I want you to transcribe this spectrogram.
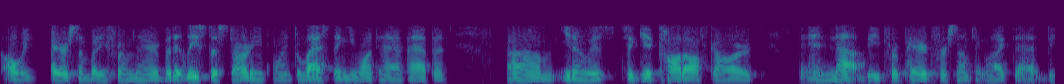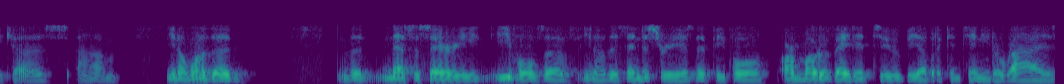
always hire somebody from there, but at least a starting point. The last thing you want to have happen, um, you know, is to get caught off guard and not be prepared for something like that because, um, you know, one of the the necessary evils of you know this industry is that people are motivated to be able to continue to rise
